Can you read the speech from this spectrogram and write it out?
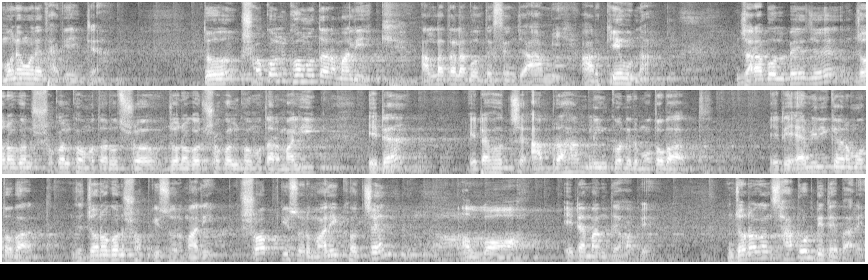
মনে মনে থাকে এইটা। তো সকল ক্ষমতার মালিক আল্লাহ তালা বলতেছেন যে আমি, আর কেউ না। যারা বলবে যে জনগণ সকল ক্ষমতার উৎস, জনগণ সকল ক্ষমতার মালিক, এটা এটা হচ্ছে আব্রাহাম লিঙ্কনের মতবাদ। এটা আমেরিকার মতবাদ যে জনগণ সব কিছুর মালিক। সব কিছুর মালিক হচ্ছেন আল্লাহ। এটা মানতে হবে। জনগণ সাপোর্ট দিতে পারে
